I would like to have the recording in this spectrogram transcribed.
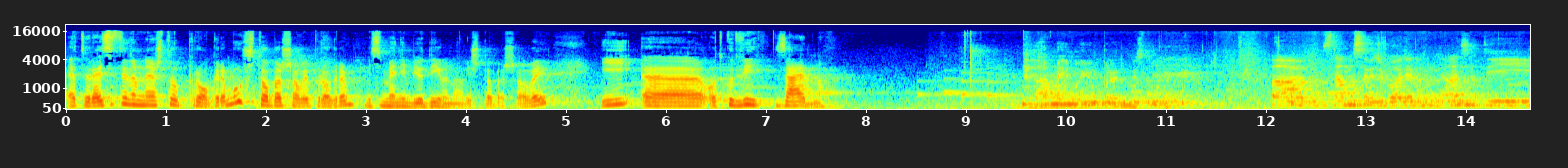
Eto, recite nam nešto o programu, što baš ovaj program, mislim, meni je bio divan, ali što baš ovaj, i e, otkud vi zajedno? Dame imaju prednost uvek. Pa, znamo se već godinama nazad i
